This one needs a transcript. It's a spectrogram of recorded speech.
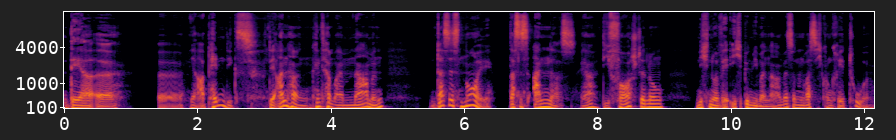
der, äh, äh, ja, Appendix, der Anhang hinter meinem Namen, das ist neu. Das ist anders, ja. Die Vorstellung, nicht nur wer ich bin, wie mein Name ist, sondern was ich konkret tue.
